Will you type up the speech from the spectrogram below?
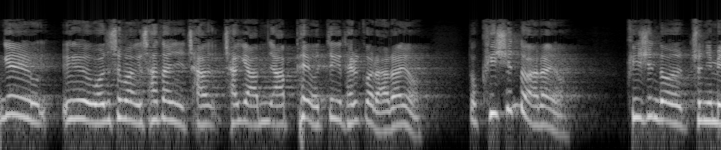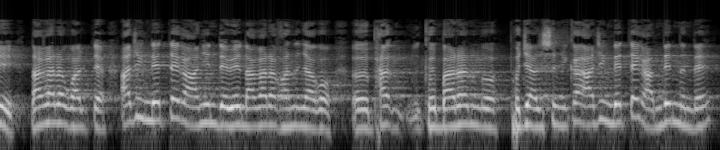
이게 원수마귀 사단이 자, 기 앞에 어떻게 될 걸 알아요. 또 귀신도 알아요. 귀신도 주님이 나가라고 할 때 아직 내 때가 아닌데 왜 나가라고 하느냐고 어, 그 말하는 거 보지 않습니까? 아직 내 때가 안 됐는데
